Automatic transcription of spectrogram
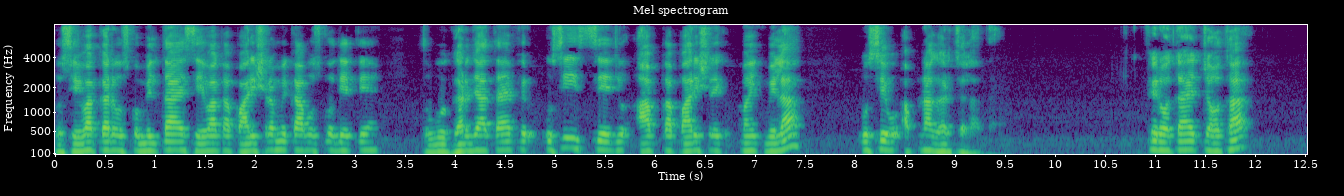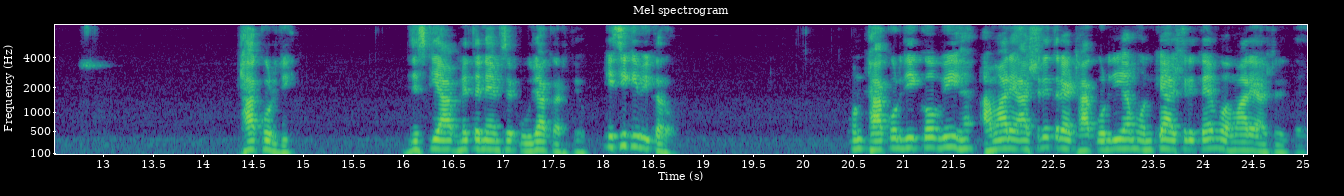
तो सेवा कर उसको मिलता है, सेवा का पारिश्रमिक आप उसको देते हैं। तो वो घर जाता है, फिर उसी से जो आपका पारिश्रमिक मिला उससे वो अपना घर चलाता है। फिर होता है चौथा, ठाकुर जी, जिसकी आप नित्य नेम से पूजा करते हो, किसी की भी करो। उन ठाकुर जी को भी हमारे आश्रित रहे। ठाकुर जी, हम उनके आश्रित हैं, वो हमारे आश्रित हैं।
